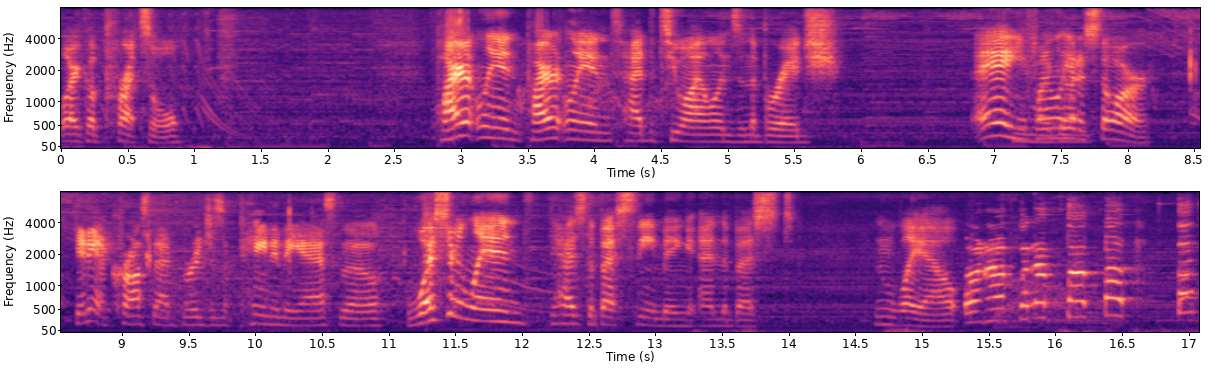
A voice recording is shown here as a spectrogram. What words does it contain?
like a pretzel. Pirate Land Pirate Land had the two islands and the bridge. Hey, you Oh finally got a star. Getting across that bridge is a pain in the ass, though. Western Land has the best theming and the best layout. Ba-da-ba-da-ba-ba-ba.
